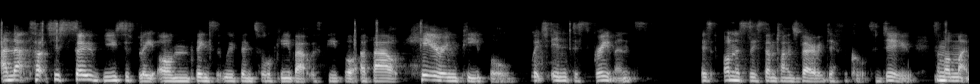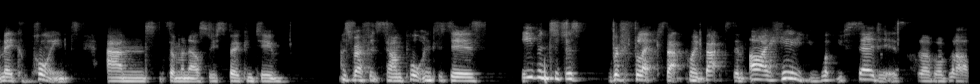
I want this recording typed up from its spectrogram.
And that touches so beautifully on things that we've been talking about with people about hearing people, which in disagreements is honestly sometimes very difficult to do. Someone might make a point, and someone else we've spoken to has referenced how important it is even to just reflect that point back to them. Oh, I hear you. What you said is blah, blah, blah.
